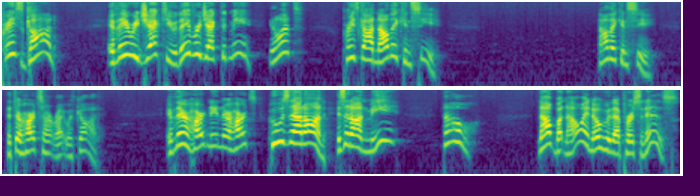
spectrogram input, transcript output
praise God. If they reject you, they've rejected me. You know what? Praise God, now they can see. Now they can see that their hearts aren't right with God. If they're hardening their hearts, who's that on? Is it on me? No. Now, but now I know who that person is.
